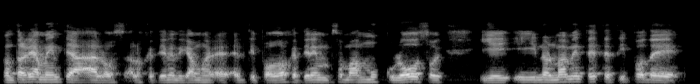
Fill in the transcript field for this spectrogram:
contrariamente a, los, a los que tienen, digamos, el, el, tipo 2, que tienen, son más musculosos. Y, y normalmente este tipo de,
